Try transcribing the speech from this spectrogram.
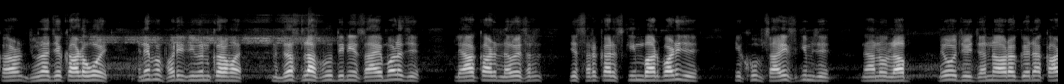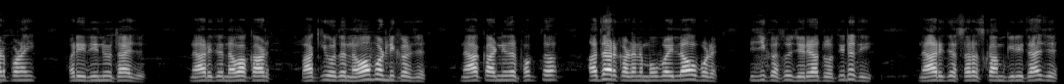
કાર્ડ, જૂના જે કાર્ડ હોય એને પણ ફરી રિન્યૂ કરવામાં આવે. દસ લાખ સુધીની સહાય મળે છે. એટલે આ કાર્ડ નવેસર, જે સરકારે સ્કીમ બહાર પાડી છે, એ ખૂબ સારી સ્કીમ છે. અને આનો લાભ લેવો જોઈએ. જન આરોગ્યના કાર્ડ પણ અહીં ફરી રિન્યૂ થાય છે. અને આ રીતે નવા કાર્ડ બાકી હોય તો નવા પણ નીકળશે અને આ કાર્ડની અંદર ફક્ત આધાર કાર્ડ અને મોબાઈલ લાવવો પડે. બીજી કશું જરૂરિયાત હોતી નથી. અને આ રીતે સરસ કામગીરી થાય છે.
